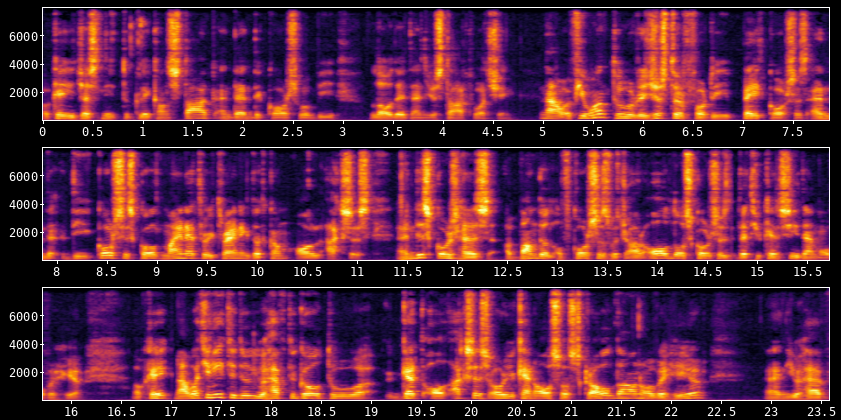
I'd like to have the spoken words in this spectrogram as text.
Okay, you just need to click on start and then the course will be loaded and you start watching. Now, if you want to register for the paid courses, and the course is called mynetworktraining.com All Access, and this course has a bundle of courses, which are all those courses that you can see them over here. Okay, now what you need to do, you have to go to uh, get all access, or you can also scroll down over here and you have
